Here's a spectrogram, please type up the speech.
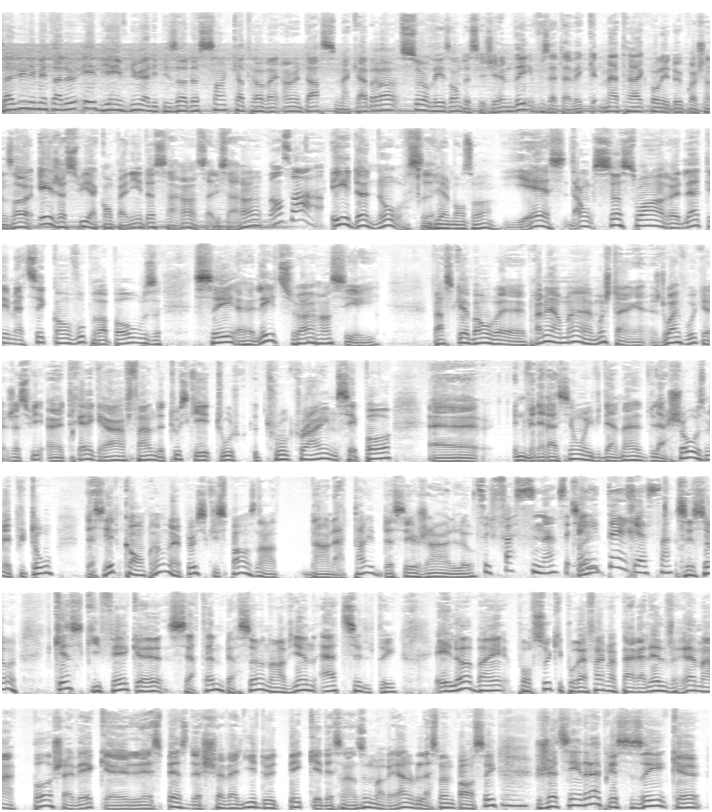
Salut les métalleux et bienvenue à l'épisode 181 d'Ars Macabra sur les ondes de CGMD. Vous êtes avec Matraque pour les deux prochaines heures et je suis accompagné de Sarah. Salut Sarah. Bonsoir. Et de Nours. Bien le bonsoir. Yes. Donc ce soir, la thématique qu'on vous propose, c'est euh, les tueurs en série. Parce que bon, euh, premièrement, moi je, un, je dois avouer que je suis un très grand fan de tout ce qui est true, true crime. C'est pas euh, une vénération évidemment de la chose, mais plutôt d'essayer de comprendre un peu ce qui se passe dans dans la tête de ces gens-là. C'est fascinant, c'est intéressant. C'est ça. Qu'est-ce qui fait que certaines personnes en viennent à tilter? Et là, ben, pour ceux qui pourraient faire un parallèle vraiment poche avec euh, l'espèce de chevalier deux de pique qui est descendu de Montréal la semaine passée, je tiendrai à préciser que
